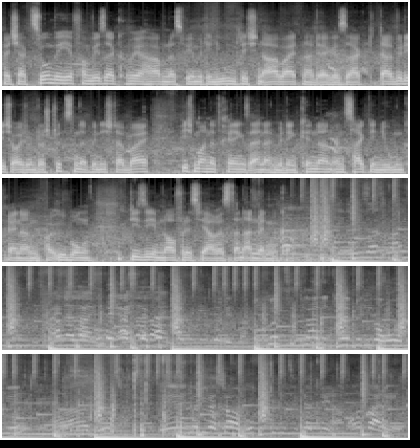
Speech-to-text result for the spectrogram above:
welche Aktion wir hier vom Weserkurier haben, dass wir mit den Jugendlichen arbeiten, hat er gesagt, da will ich euch unterstützen, da bin ich dabei. Ich mache eine Trainingseinheit mit den Kindern und zeige den Jugendtrainern ein paar Übungen, die sie im Laufe des Jahres dann anwenden können. Kurze kleine Treppe, die wir hochgehen. Ja, gut. Immer wieder schauen, wo befindet sich der Trainer. Und weiter geht's.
